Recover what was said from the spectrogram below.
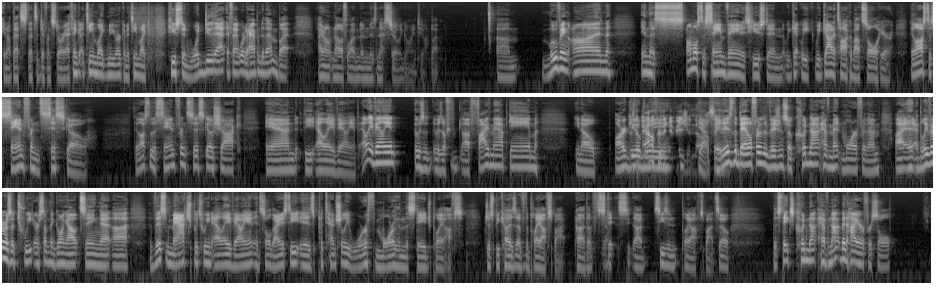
you know, that's that's a different story. I think a team like New York and a team like Houston would do that if that were to happen to them. But I don't know if London is necessarily going to. But um, moving on in this almost the same vein as Houston, we get we we got to talk about Seoul here. They lost to San Francisco. They lost to the San Francisco Shock and the LA Valiant. LA Valiant. It was a it was a, a five map game. You know, arguably battle for the division, though. yeah, I'll say it is the battle for the division, so could not have meant more for them. Uh, I I believe there was a tweet or something going out saying that uh, this match between LA Valiant and Seoul Dynasty is potentially worth more than the stage playoffs, just because of the playoff spot, uh, the se- uh, season playoff spot. So the stakes could not have not been higher for Seoul.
